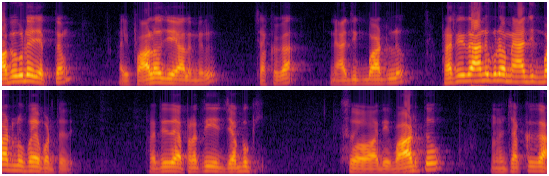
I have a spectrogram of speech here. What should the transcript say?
అవి కూడా చెప్తాం. అవి ఫాలో చేయాలి మీరు చక్కగా. మ్యాజిక్ బాటిల్ ప్రతిదానికి కూడా మ్యాజిక్ బాటిల్ ఉపయోగపడుతుంది. ప్రతి ప్రతి జబ్బుకి. సో అది వాడుతూ మనం చక్కగా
